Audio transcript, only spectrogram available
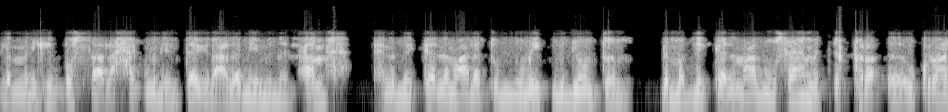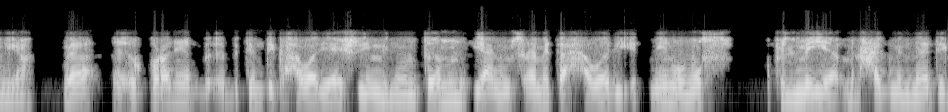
لما نيجي نبص على حجم الإنتاج العالمي من القمح إحنا بنتكلم على 800 مليون طن. لما بنتكلم عن مساهمة أوكرانيا اوكرانيا بتنتج حوالي 20 مليون طن يعني مساهمتها حوالي 2.5% من حجم الناتج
